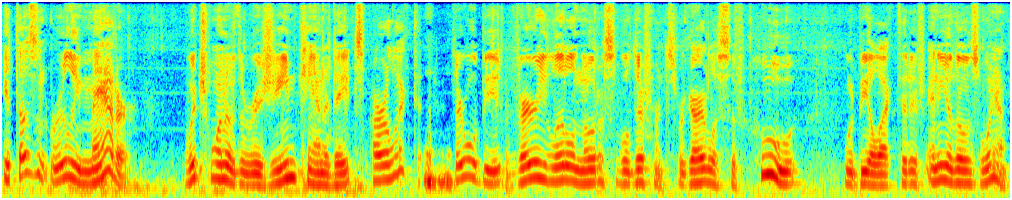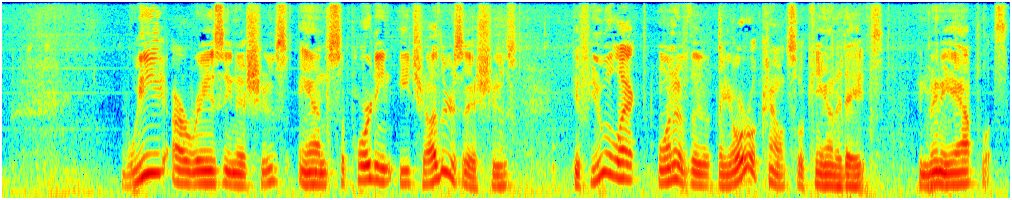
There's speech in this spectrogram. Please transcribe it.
it doesn't really matter which one of the regime candidates are elected. There will be very little noticeable difference, regardless of who would be elected if any of those win. We are raising issues and supporting each other's issues. If you elect one of the mayoral council candidates in Minneapolis,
